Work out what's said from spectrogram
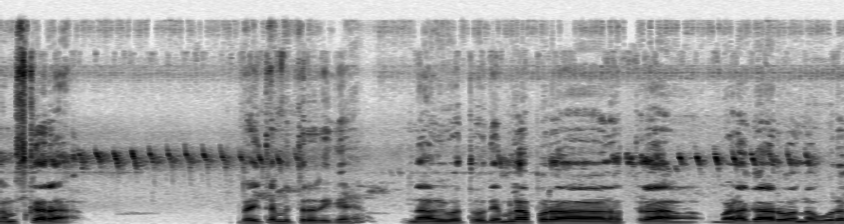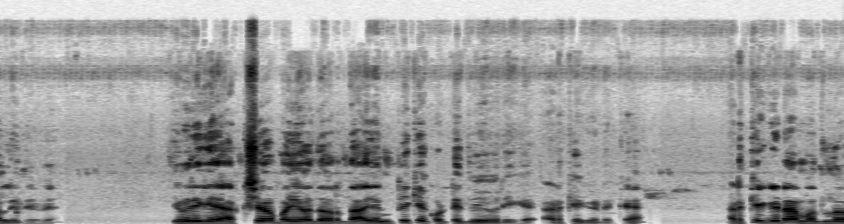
ನಮಸ್ಕಾರ. ರೈತ ಮಿತ್ರರಿಗೆ, ನಾವಿವತ್ತು ದೆಮ್ಲಾಪುರ ಹತ್ತಿರ ಬಳಗಾರು ಅನ್ನೋ ಊರಲ್ಲಿದ್ದೀವಿ. ಇವರಿಗೆ ಅಕ್ಷಯ ಬಯೋದವ್ರದ ಎನ್ ಪಿ ಕೆ ಕೊಟ್ಟಿದ್ವಿ ಇವರಿಗೆ, ಅಡಿಕೆ ಗಿಡಕ್ಕೆ. ಅಡಿಕೆ ಗಿಡ ಮೊದಲು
